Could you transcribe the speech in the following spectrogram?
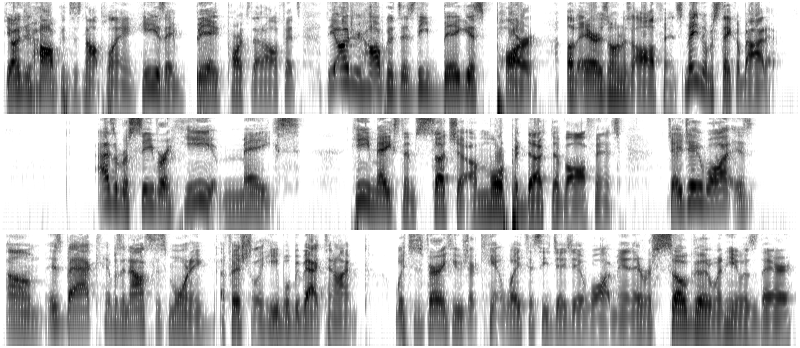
DeAndre Hopkins is not playing. He is a big part of that offense. DeAndre Hopkins is the biggest part of Arizona's offense. Make no mistake about it. As a receiver, he makes he makes them such a, a more productive offense. JJ Watt is um, is back. It was announced this morning officially. He will be back tonight, which is very huge. I can't wait to see JJ Watt. Man, they were so good when he was there.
